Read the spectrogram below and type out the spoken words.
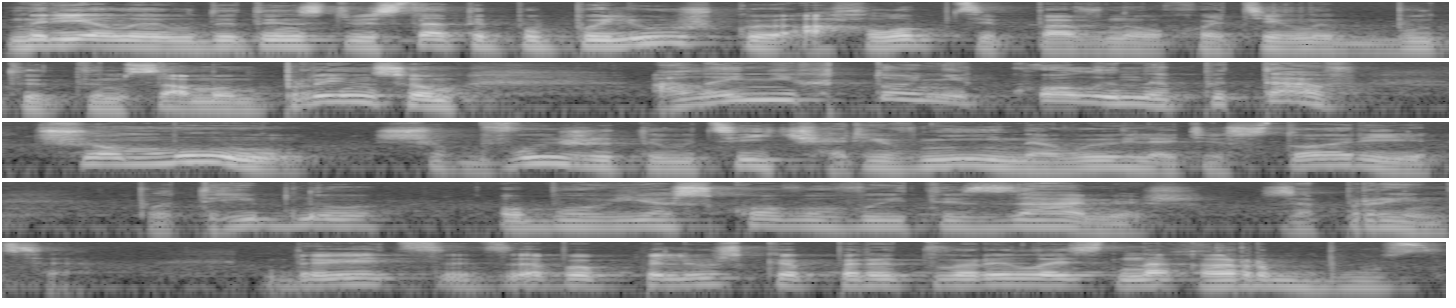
мріяли у дитинстві стати попелюшкою, а хлопці, певно, хотіли бути тим самим принцем. Але ніхто ніколи не питав, чому, щоб вижити у цій чарівній на вигляд історії, потрібно обов'язково вийти заміж за принца. Дивіться, ця попелюшка перетворилась на гарбуз.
